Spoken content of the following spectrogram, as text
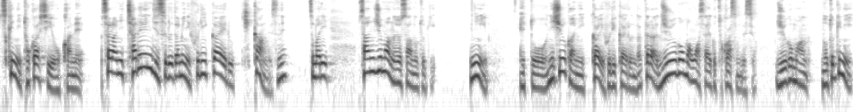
月に溶かしいお金、さらにチャレンジするために振り返る期間ですね。つまり、30万の予算の時に、えっと、2週間に1回振り返るんだったら、15万は最悪溶かすんですよ。15万の時に、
